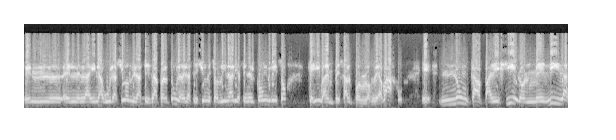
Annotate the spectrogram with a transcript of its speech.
en, la inauguración de la, la apertura de las sesiones ordinarias en el Congreso que iba a empezar por los de abajo. Eh, nunca aparecieron medidas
